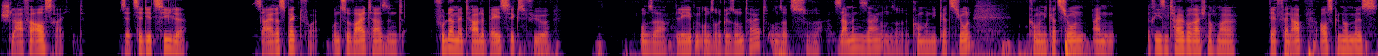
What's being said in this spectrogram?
Schlafe ausreichend. Setze dir Ziele. Sei respektvoll und so weiter sind fundamentale Basics für unser Leben, unsere Gesundheit, unser Zusammensein, unsere Kommunikation. Kommunikation ein Riesenteilbereich nochmal, der fernab ausgenommen ist,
